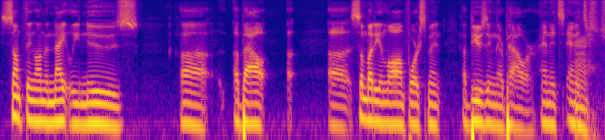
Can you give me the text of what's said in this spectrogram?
something on the nightly news uh, about uh, uh, somebody in law enforcement abusing their power, and it's and it's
